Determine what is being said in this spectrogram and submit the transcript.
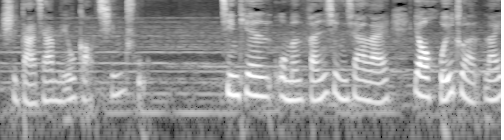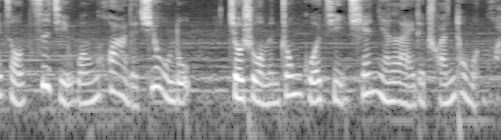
是大家没有搞清楚。今天我们反省下来，要回转来走自己文化的旧路。就是我们中国几千年来的传统文化。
